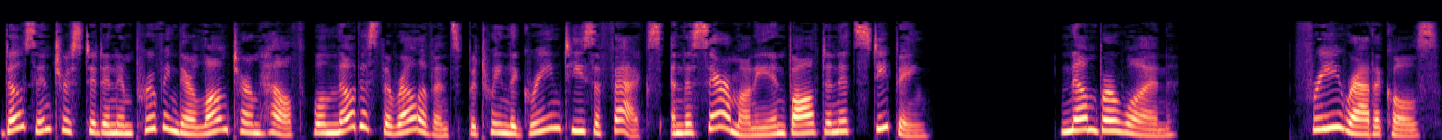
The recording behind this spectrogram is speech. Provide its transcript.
Those interested in improving their long-term health will notice the relevance between the green tea's effects and the ceremony involved in its steeping. Number 1. Free radicals.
